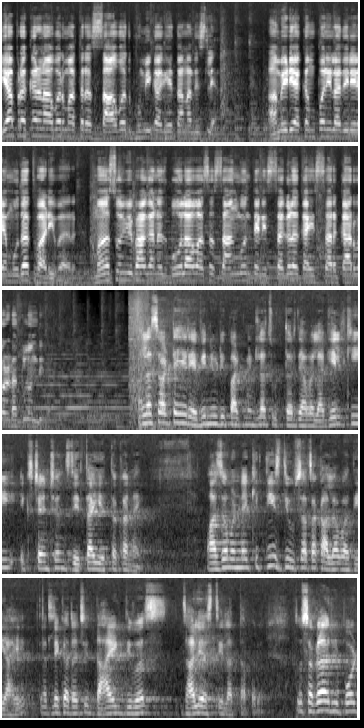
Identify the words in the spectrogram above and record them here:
या प्रकरणावर मात्र सावध भूमिका घेताना दिसल्या. अमेडिया कंपनीला दिलेल्या मुदतवाढीवर महसूल विभागानंच बोलावं असं सांगून त्यांनी सगळं काही सरकारवर ढकलून दिलं. मला असं वाटतं हे रेव्हेन्यू डिपार्टमेंटलाच उत्तर द्यावं लागेल की एक्सटेन्शन्स देता येतं का नाही. माझं म्हणणं आहे की तीस दिवसाचा कालावधी आहे. त्यातले कदाचित दहा एक दिवस झाले असतील आत्तापर्यंत तो सगळा रिपोर्ट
